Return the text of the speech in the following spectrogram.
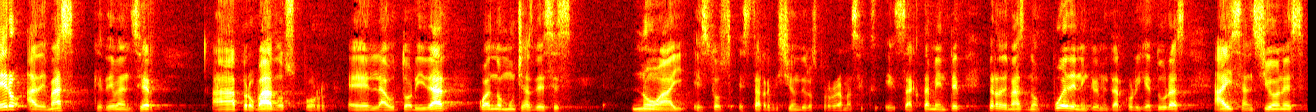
pero además que deben ser aprobados por eh, la autoridad cuando muchas veces no hay estos, esta revisión de los programas exactamente, pero además no pueden incrementar colegiaturas, hay sanciones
